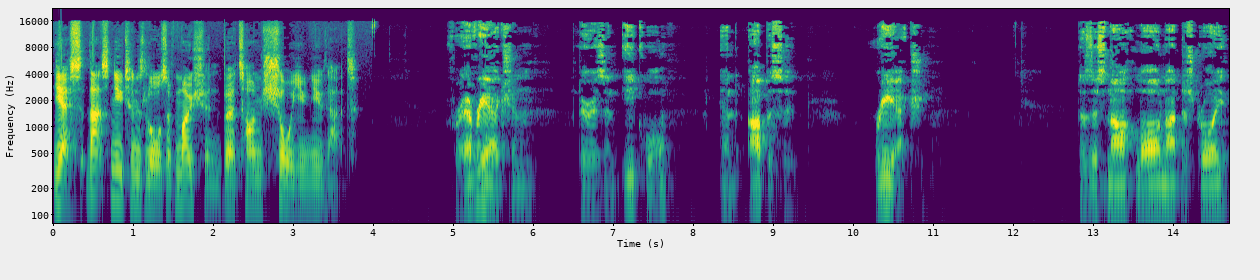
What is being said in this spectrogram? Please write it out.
Yes, that's Newton's laws of motion, but I'm sure you knew that. For every action, there is an equal and opposite reaction. Does this not, law not destroy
